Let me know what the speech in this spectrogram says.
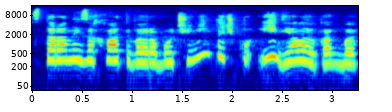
стороны, захватываю рабочую ниточку и делаю как бы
